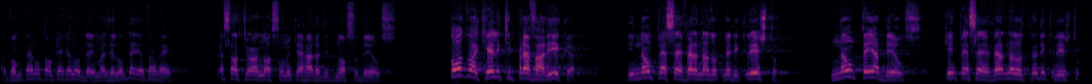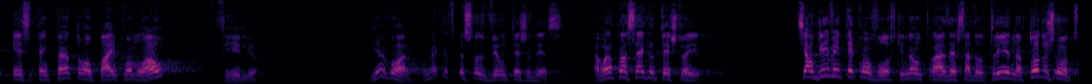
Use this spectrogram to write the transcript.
Vamos perguntar o que é que ele odeia, mas ele odeia também. O pessoal tem uma noção muito errada de nosso Deus. Todo aquele que prevarica e não persevera na doutrina de Cristo, não tem a Deus. Quem persevera na doutrina de Cristo, esse tem tanto ao Pai como ao Filho. E agora? Como é que as pessoas veem um texto desse? Agora prossegue o texto aí. Se alguém vem ter convosco que não traz esta doutrina, todos juntos,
